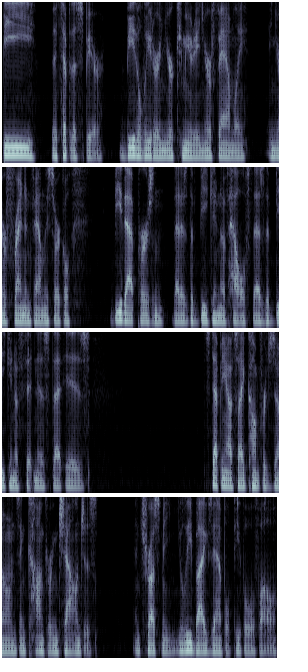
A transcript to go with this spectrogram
Be the tip of the spear. Be the leader in your community, in your family, in your friend and family circle. Be that person that is the beacon of health, that is the beacon of fitness, that is stepping outside comfort zones and conquering challenges. And trust me, you lead by example, people will follow.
